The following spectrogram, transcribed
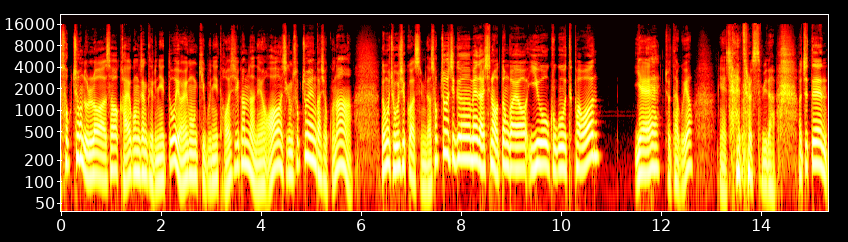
속초 놀러 와서 가요광장 들으니 또 여행 온 기분이 더 실감나네요. 어, 지금 속초 여행 가셨구나. 너무 좋으실 것 같습니다. 속초 지금의 날씨는 어떤가요? 2599 특파원? 예, 좋다고요? 예, 잘 들었습니다. 어쨌든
